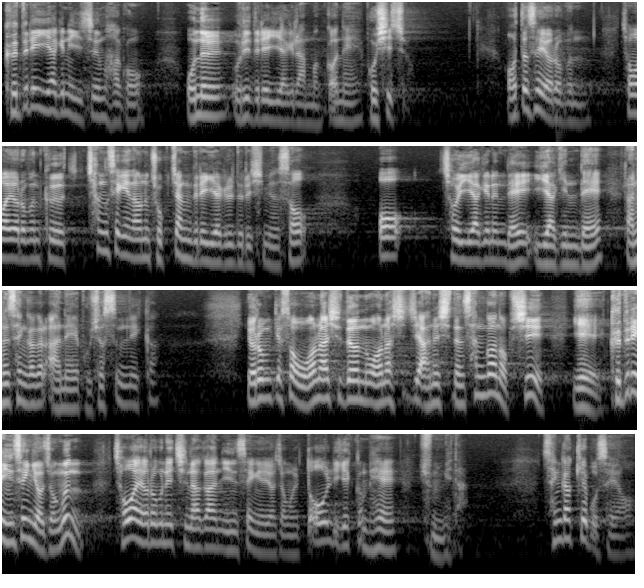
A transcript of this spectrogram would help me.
그들의 이야기는 이즈음하고 오늘 우리들의 이야기를 한번 꺼내 보시죠. 어떠세요, 여러분? 저와 여러분 그 창세기에 나오는 족장들의 이야기를 들으시면서 어, 저 이야기는 내 이야기인데 라는 생각을 안 해 보셨습니까? 여러분께서 원하시든 원하시지 않으시든 상관없이 예, 그들의 인생 여정은 저와 여러분의 지나간 인생의 여정을 떠올리게끔 해 줍니다. 생각해 보세요.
